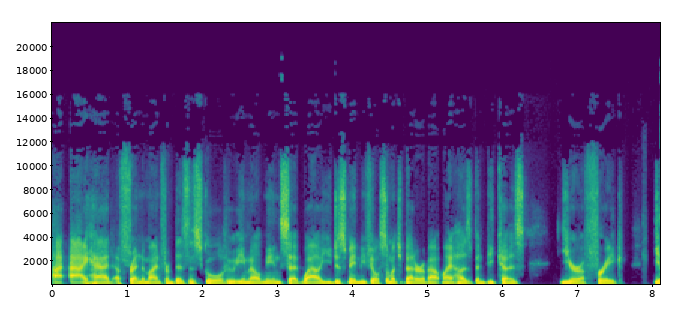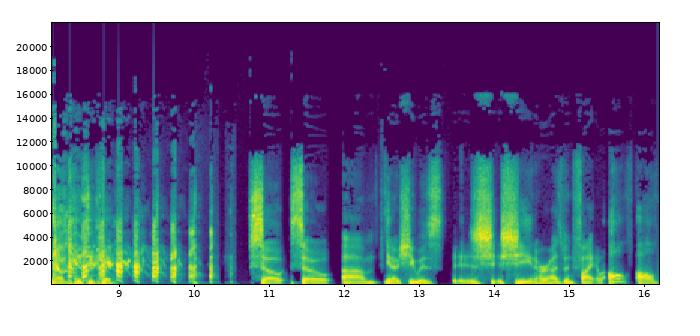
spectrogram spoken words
I, I, had a friend of mine from business school who emailed me and said, "Wow, you just made me feel so much better about my husband because you're a freak." You know, basically. So so um you know she was she, she and her husband fight all all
